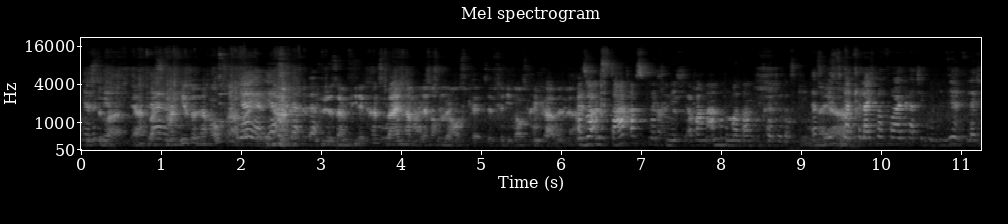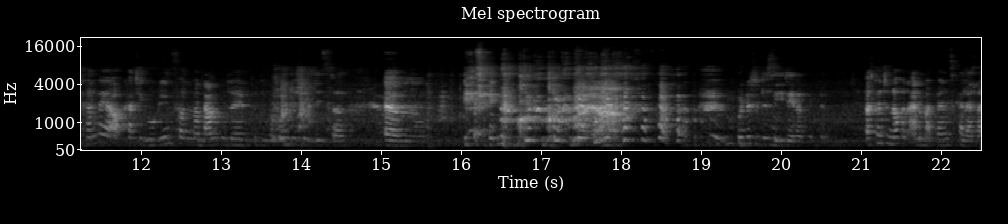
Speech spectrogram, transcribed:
Ja, Siehst du mal, ja, was Ja, man hier so herausarbeitet. Ja, ja, ja, ja, ja. Ich würde sagen, viele Kanzleien haben alle noch ein Mauspad, selbst wenn die Maus kein Kabel mehr hat. Also an Startups vielleicht nicht, aber an andere Mandanten könnte das gehen. Das Naja. müsste man vielleicht noch vorher kategorisieren. Vielleicht können wir ja auch Kategorien von Mandanten bilden, für die wir unterschiedlichste ähm, Ideen, unterschiedlichste Ideen entwickeln. Was könnte noch in einem Adventskalender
